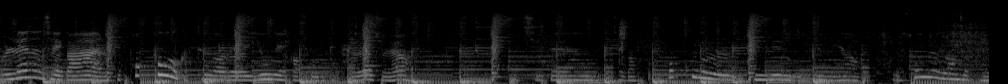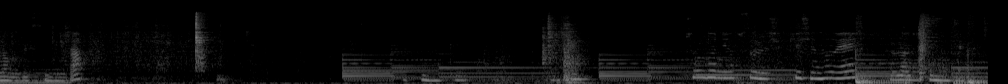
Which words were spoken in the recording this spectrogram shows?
원래는 제가 이렇게 퍼프 같은 거를 이용해 갖고 이렇게 발라줘요. 지금 제가 퍼프를 준비를 못했네요. 손으로 한번 발라보겠습니다. 시키신 후에 발라주시면 돼요.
